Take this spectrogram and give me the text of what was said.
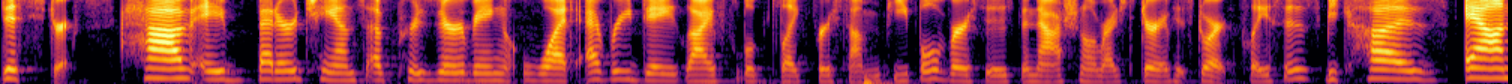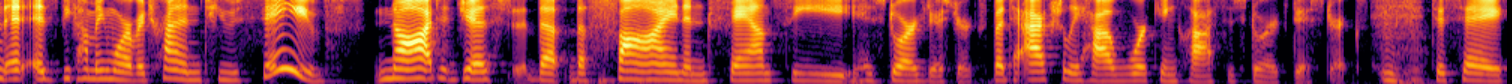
districts have a better chance of preserving what everyday life looked like for some people people versus the National Register of Historic Places because, and it, it's becoming more of a trend to save not just the the fine and fancy historic districts, but to actually have working class historic districts mm-hmm. to say,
